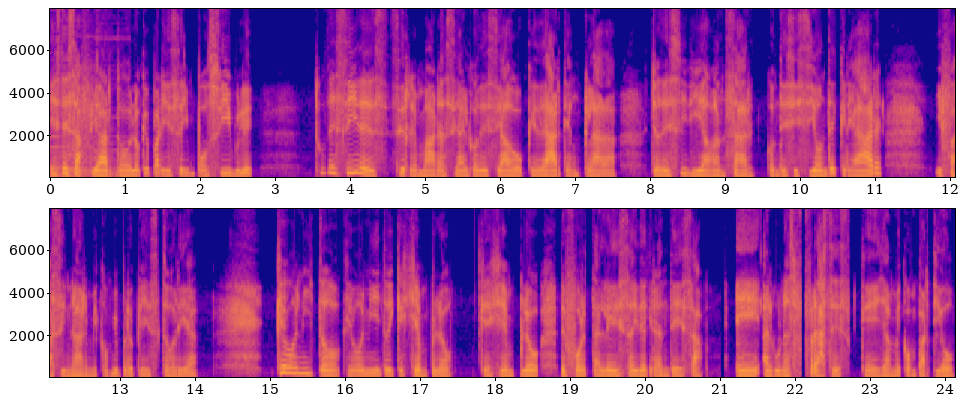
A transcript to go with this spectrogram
es desafiar todo lo que parece imposible. Tú decides si remar hacia algo deseado o quedarte anclada. Yo decidí avanzar con decisión de crear y fascinarme con mi propia historia. Qué bonito, qué bonito y qué ejemplo, qué ejemplo de fortaleza y de grandeza. Eh, algunas frases que ella me compartió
